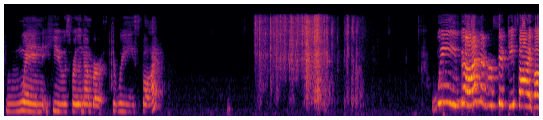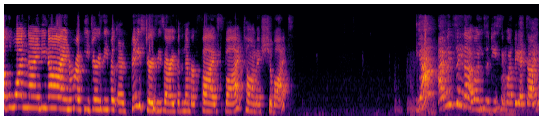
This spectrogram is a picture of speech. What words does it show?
Quinn Hughes for the number 3 spot. We've got number 55 of 199 rookie jersey for or base jersey, sorry, for the number 5 spot, Thomas Chabot. Yeah, I would say that one's a decent one to get done.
